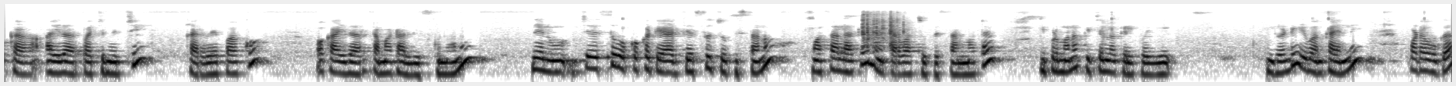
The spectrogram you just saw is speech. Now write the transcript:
ఒక ఐదారు పచ్చిమిర్చి కరివేపాకు ఒక ఐదారు టమాటాలు తీసుకున్నాను. నేను చేస్తూ ఒక్కొక్కటి యాడ్ చేస్తూ చూపిస్తాను. మసాలాకి నేను తర్వాత చూపిస్తాను అనమాట ఇప్పుడు మనం కిచెన్లోకి వెళ్ళిపోయి ఇదిగోండి ఈ వంకాయల్ని పొడవుగా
